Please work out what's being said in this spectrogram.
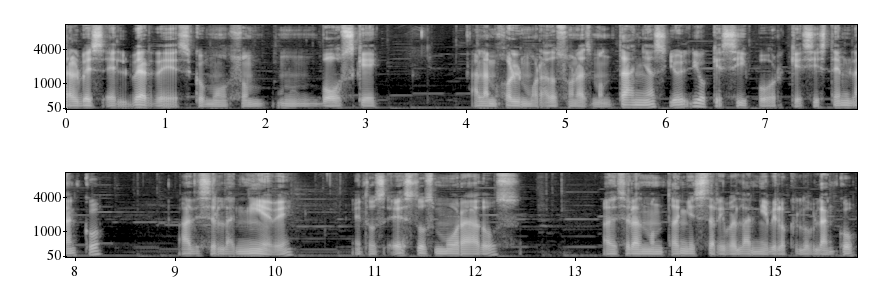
Tal vez el verde es como son un bosque. A lo mejor el morado son las montañas. Yo digo que sí, porque si está en blanco, ha de ser la nieve. Entonces estos morados ha de ser las montañas, arriba es la nieve, lo que es lo blanco.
